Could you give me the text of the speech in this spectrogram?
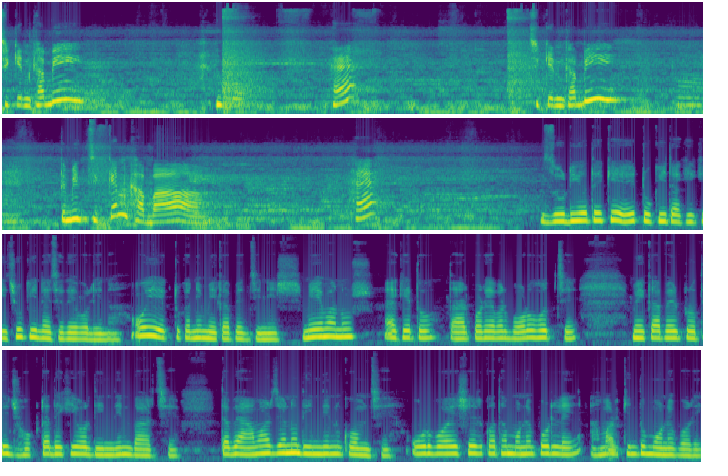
চিকেন খাবি? হ্যাঁ? চিকেন খাবি? তুমি চিকেন খাবা। হ্যাঁ? জুডিও থেকে টুকিটাকি কিছু কিনেছে দেবলিনা। ওই একটুখানি মেকআপের জিনিস। মেয়ে মানুষ, একে তো। তারপরে আবার বড় হচ্ছে। মেকআপের প্রতি ঝোঁকটা দেখি ওর দিন দিন বাড়ছে। তবে আমার যেন দিন দিন কমছে। ওর বয়সের কথা মনে পড়লে আমার কিন্তু মনে পড়ে।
